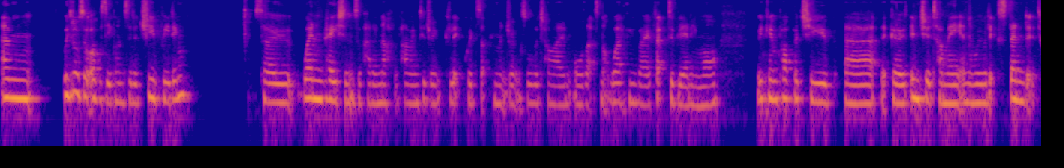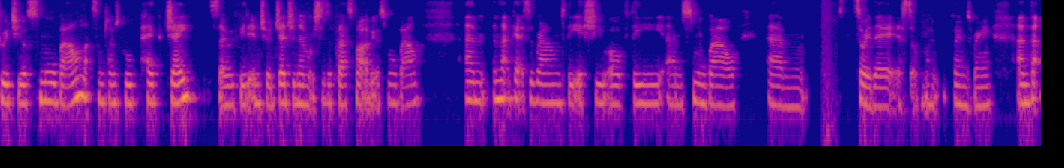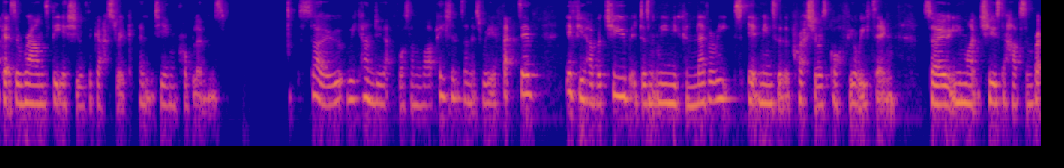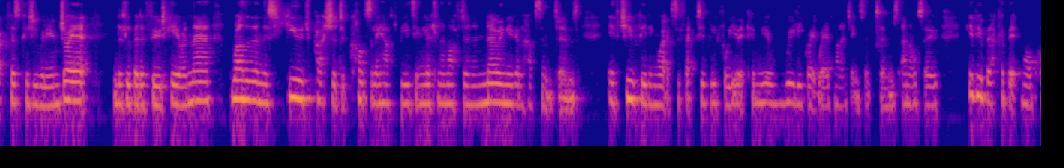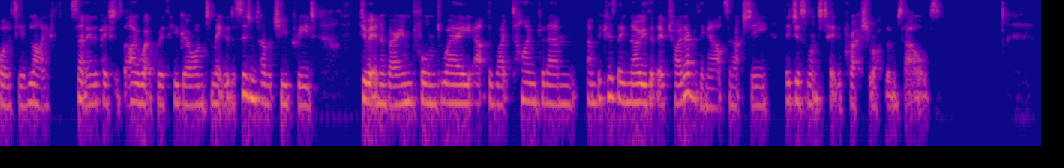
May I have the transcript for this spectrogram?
Um, we could also obviously consider tube feeding. So when patients have had enough of having to drink liquid supplement drinks all the time, or that's not working very effectively anymore, we can pop a tube uh, that goes into your tummy and then we would extend it through to your small bowel. That's sometimes called PEG J. So we feed it into your jejunum, which is the first part of your small bowel. Um, and that gets around the issue of the um, small bowel. Um, sorry, the stop, my phone's ringing. And that gets around the issue of the gastric emptying problems. So we can do that for some of our patients and it's really effective. If you have a tube, it doesn't mean you can never eat. It means that the pressure is off your eating. So you might choose to have some breakfast because you really enjoy it, a little bit of food here and there, rather than this huge pressure to constantly have to be eating little and often and knowing you're going to have symptoms. If tube feeding works effectively for you, it can be a really great way of managing symptoms and also give you back a bit more quality of life. Certainly the patients that I work with who go on to make the decision to have a tube feed do it in a very informed way at the right time for them. And because they know that they've tried everything else and actually they just want to take the pressure off themselves.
